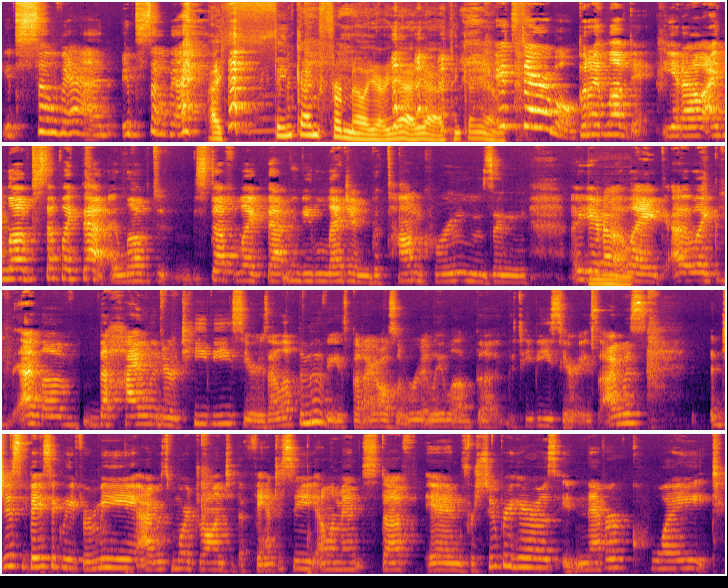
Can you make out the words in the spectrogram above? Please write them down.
It's so bad. It's so bad. I think I'm familiar. Yeah, yeah, I think I am. It's terrible, but I loved it. You know, I loved stuff like that. I loved stuff like that movie Legend with Tom Cruise and you know, mm. like I like I love the Highlander TV series. I love the movies, but I also really love the the TV series. I was just basically for me, I was more drawn to the fantasy element stuff. And for superheroes, it never quite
